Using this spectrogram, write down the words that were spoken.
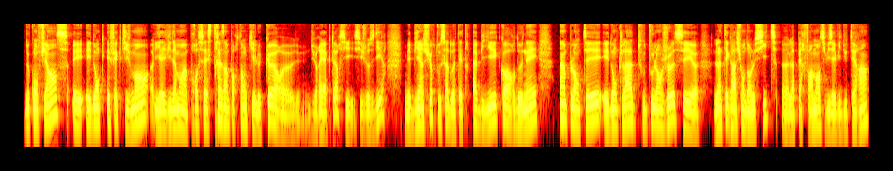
de confiance, et, et, donc effectivement, il y a évidemment un process très important qui est le cœur euh, du réacteur, si, si j'ose dire, mais bien sûr, tout ça doit être habillé, coordonné, implanté. Et donc là, tout, tout l'enjeu, c'est euh, l'intégration dans le site, euh, la performance vis-à-vis du terrain,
